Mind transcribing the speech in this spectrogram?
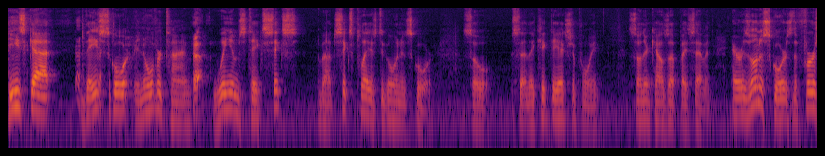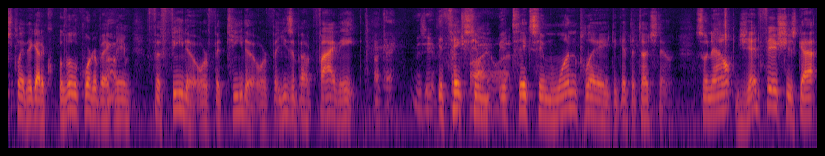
He's got, they score in overtime. Yeah. Williams takes six, about six plays to go in and score. So, so they kick the extra point. Southern Cal's up by seven. Arizona scores the first play. They got a, a little quarterback named Fafita or Fatita, or he's about five eight. Okay. Is he a It takes him. It takes him one play to get the touchdown. So now Jedd Fisch has got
